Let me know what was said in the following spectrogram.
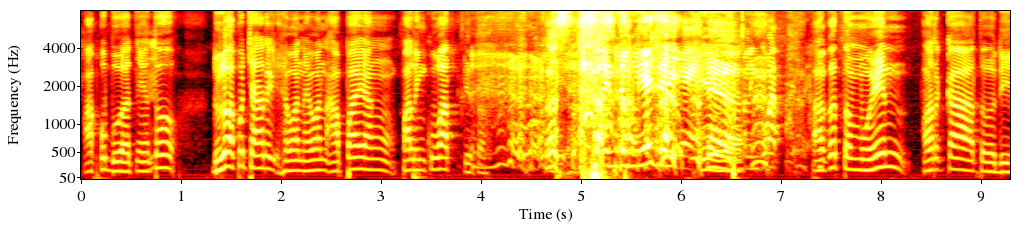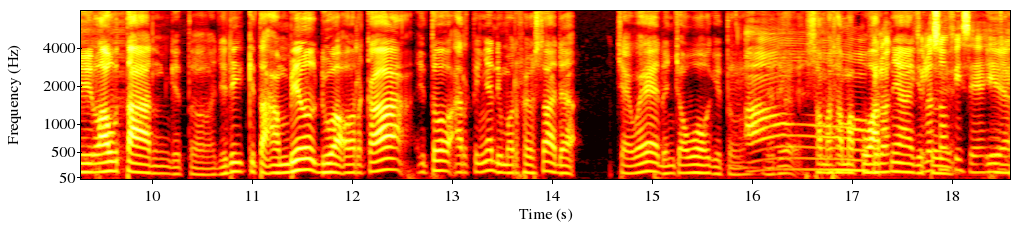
aku buatnya itu dulu aku cari hewan-hewan apa yang paling kuat gitu. Terus randomly aja kayak Iya. yang paling kuat. aku temuin orka tuh di lautan gitu. Jadi kita ambil dua orka itu artinya di Morpheus tuh ada cewek dan cowok gitu. Jadi Oh, sama-sama filo- kuatnya gitu. Filosofis ya. Iya,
